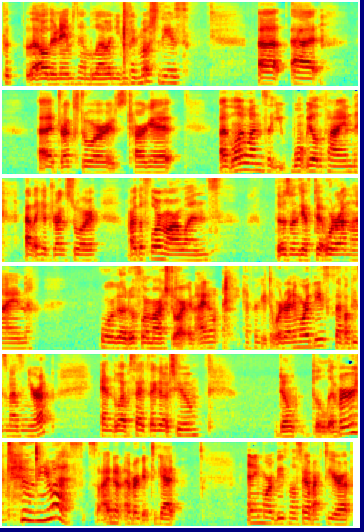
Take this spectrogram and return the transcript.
put all their names down below and you can pick most of these up at uh, drugstores, Target. Uh, the only ones that you won't be able to find at like a drugstore are the Flormar ones. Those ones you have to order online or go to a Flormar store. And I don't ever get to order any more of these because I bought these when I was in Europe. And the websites I go to don't deliver to the US. So I don't ever get to get any more of these unless I go back to Europe.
